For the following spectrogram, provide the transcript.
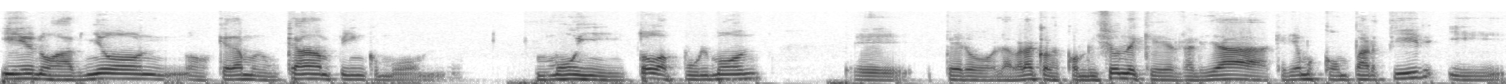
irnos a Aviñón, nos quedamos en un camping, como muy todo a pulmón, eh, pero la verdad con la convicción de que en realidad queríamos compartir y,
